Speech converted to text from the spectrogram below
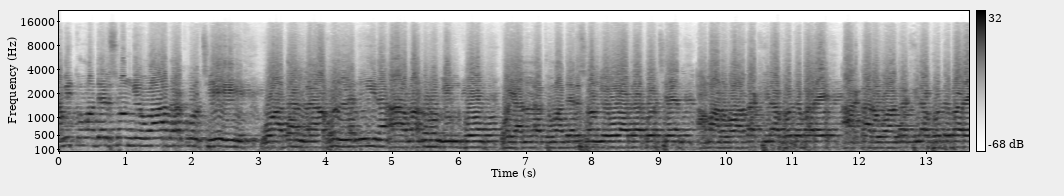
আমি তোমাদের সঙ্গে ওয়াদা করছি। তোমাদের সঙ্গে ওয়াদা করছেন। আমার ওয়াদা খিলাফ হতে পারে, আর কার ওয়াদা খিলাফ হতে পারে?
